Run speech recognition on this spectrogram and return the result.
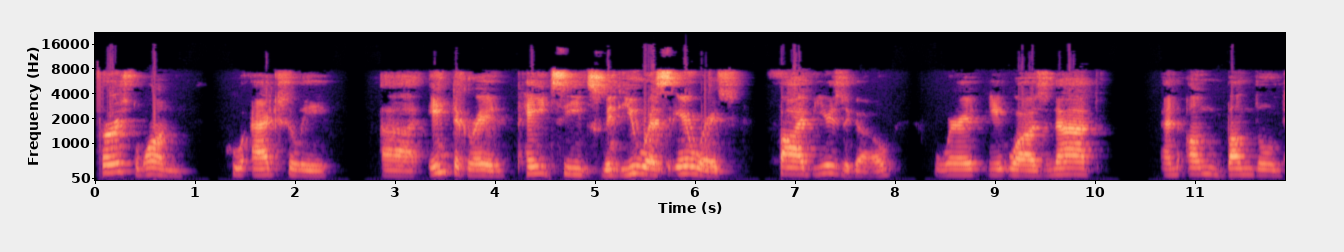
First one who actually uh, integrated paid seats with U.S. Airways five years ago, where it was not an unbundled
